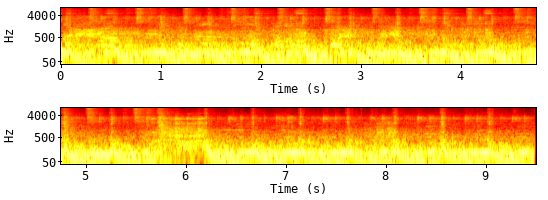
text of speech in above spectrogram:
The honor and preparedness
